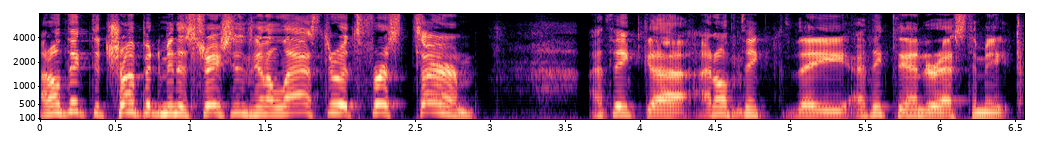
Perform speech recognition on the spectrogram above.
I don't think the Trump administration is going to last through its first term. I think uh, I don't think they. I think they underestimate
